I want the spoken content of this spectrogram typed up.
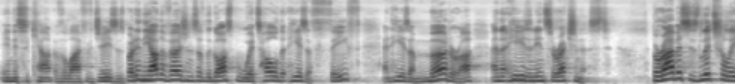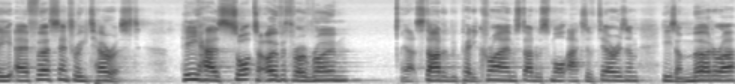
in this account of the life of Jesus. But in the other versions of the gospel, we're told that he is a thief and he is a murderer and that he is an insurrectionist. Barabbas is literally a first century terrorist. He has sought to overthrow Rome, uh, started with petty crime, started with small acts of terrorism. He's a murderer.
